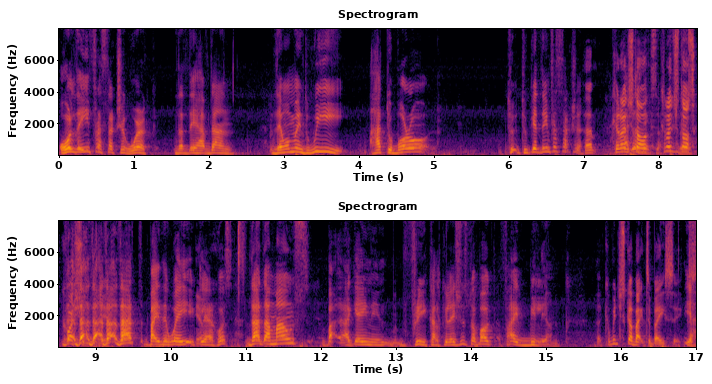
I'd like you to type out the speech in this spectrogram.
all the infrastructure work that they have done the moment we had to borrow to, to get the infrastructure? Um, can I I ask, so. can I just ask a question? th- th- th- that, by the way, Yeah. That amounts, again in free calculations, to about 5 billion. Uh, Can we just go back to basics? Yeah,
